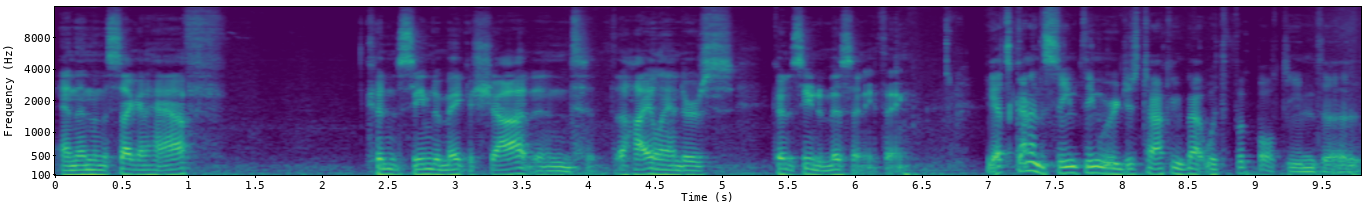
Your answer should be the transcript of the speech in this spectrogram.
and then in the second half, couldn't seem to make a shot, and the Highlanders couldn't seem to miss anything. Yeah, it's kind of the same thing we were just talking about with the football team. The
